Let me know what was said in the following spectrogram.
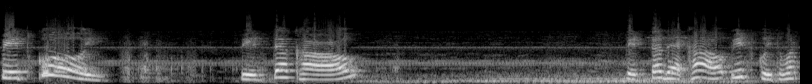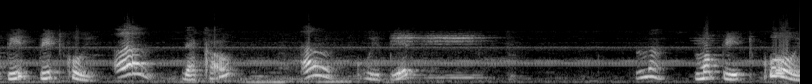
পেট কই? পেটটা খাও। পেটটা দেখাও। পেট কই? তোমার পেট পেট কই? দেখাও। কই পেট? মা পেট কই?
